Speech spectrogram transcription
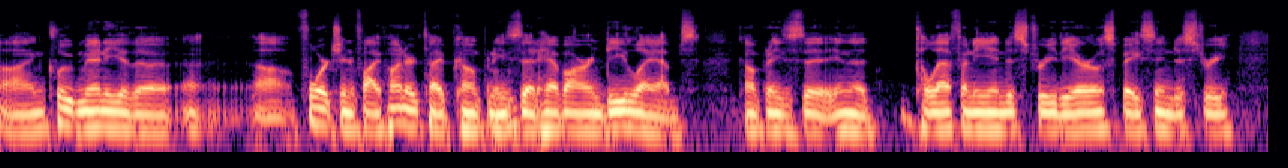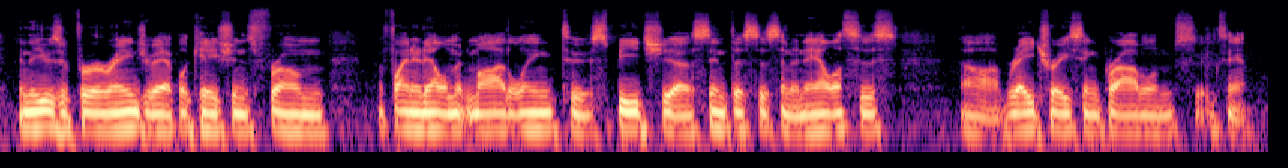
uh, include many of the Fortune 500 type companies that have R&D labs, companies in the telephony industry, the aerospace industry, and they use it for a range of applications from finite element modeling to speech synthesis and analysis, ray tracing problems, example.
